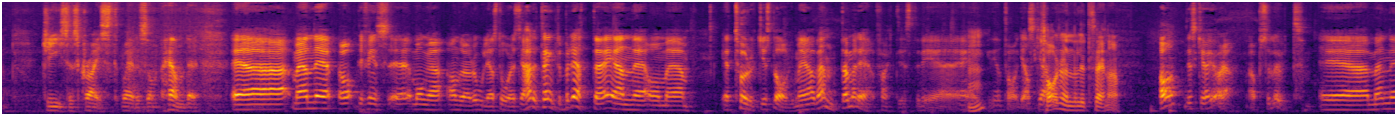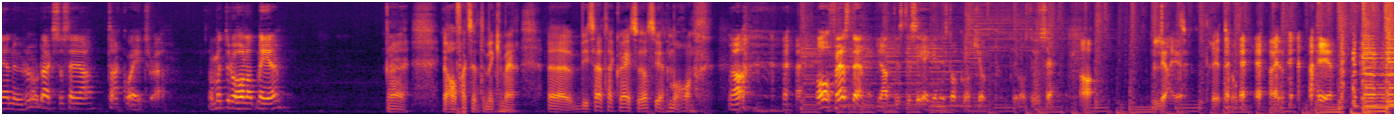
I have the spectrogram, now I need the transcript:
Jesus Christ, vad är det som händer? Eh, men eh, ja, det finns eh, många andra roliga stories. Jag hade tänkt att berätta en eh, om eh, ett turkiskt lag, men jag väntar med det faktiskt. Det, är, mm. det tar ganska... Ta den lite senare. Ja, det ska jag göra. Absolut. Eh, men nu är det nog dags att säga tack och hej tror jag. Om inte du har något mer? Nej, jag har faktiskt inte mycket mer. vi säger tack och hej så hörs vi igen imorgon. Ja. Och förresten, grattis till segern i Stockholm Cup. Det måste vi säga. Ja, lätt. 3-2. Adjö.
